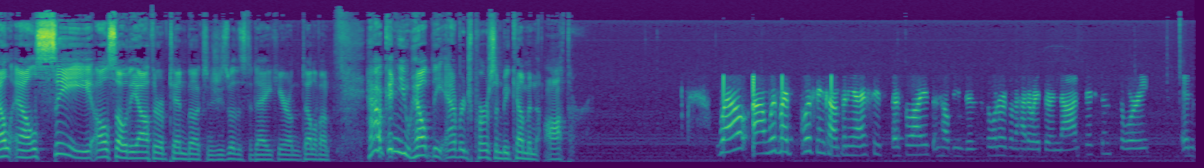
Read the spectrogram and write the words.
LLC, also the author of 10 books, and she's with us today here on the telephone. How can you help the average person become an author? Well, um, with my publishing company, I actually specialize in helping business owners on how to write their nonfiction story in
